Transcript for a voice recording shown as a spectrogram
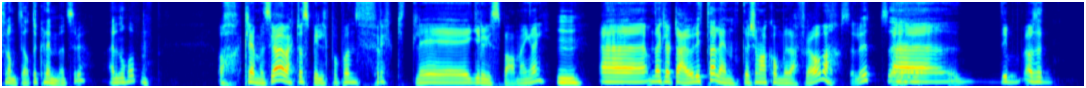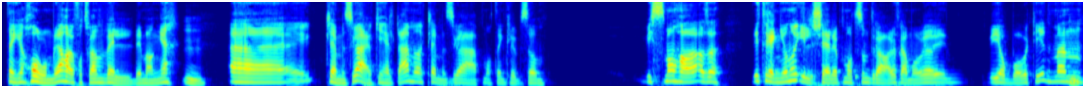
framtida til Klemetsrud? Er det noe håp? Åh, Klemetsrud har jeg vært og spilt på på en fryktelig grusbane en gang. Mm. Eh, men det er klart, det er jo litt talenter som har kommet derfra òg, da. Absolutt. Eh, de, altså, tenker Holmlia har jo fått fram veldig mange. mm. Eh, Klemetsrud er jo ikke helt der, men Klemetsrud er på en måte en klubb som Hvis man har Altså, de trenger jo noen ildsjeler på en måte som drar det framover. Vi jobber over tid, men Mm.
